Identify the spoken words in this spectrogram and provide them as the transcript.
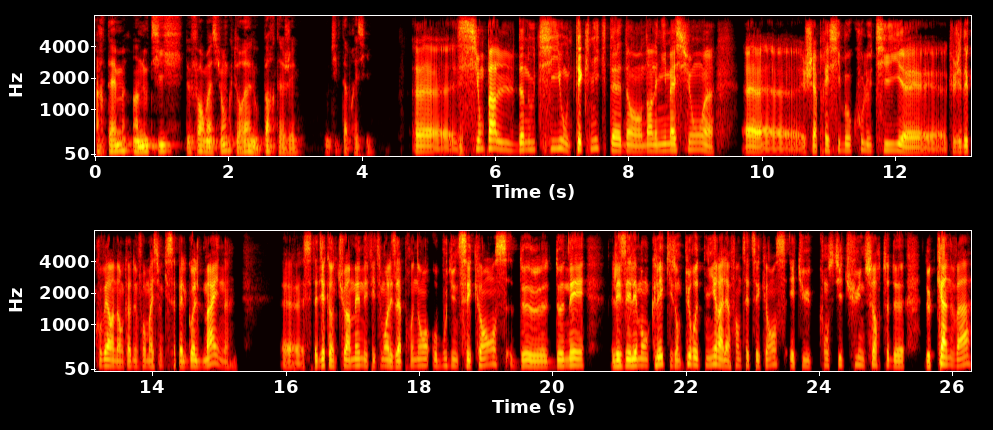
Artem, un outil de formation que tu aurais à nous partager, un outil que tu apprécies? Si on parle d'un outil ou une technique dans, dans l'animation, euh, j'apprécie beaucoup l'outil euh, que j'ai découvert dans le cadre d'une formation qui s'appelle Goldmine. Euh, c'est-à-dire quand tu amènes effectivement les apprenants au bout d'une séquence, de donner les éléments clés qu'ils ont pu retenir à la fin de cette séquence et tu constitues une sorte de, de canevas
